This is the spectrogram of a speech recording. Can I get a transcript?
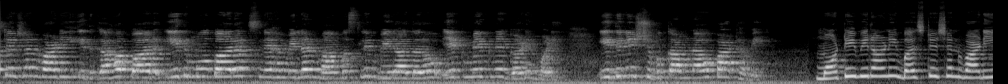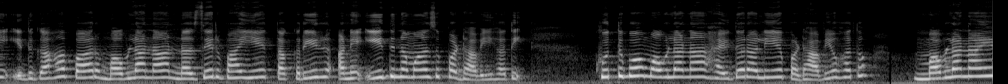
સ્ટેશનવાળી ઈદગાહ પર ઈદ મુબારક સ્નેહ મિલનમાં મુસ્લિમ બિરાદરો એકમેકને ગળે મળી. ઈદની શુભકામનાઓ પાઠવી. મોટી વિરાણી બસ સ્ટેશનવાળી ઈદગાહ પર મૌલાના નઝીરભાઈએ તકરીર અને ઈદ નમાઝ પઢાવી હતી. ખુતબો મૌલાના હૈદર અલીએ પઢાવ્યો હતો મૌલાનાએ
